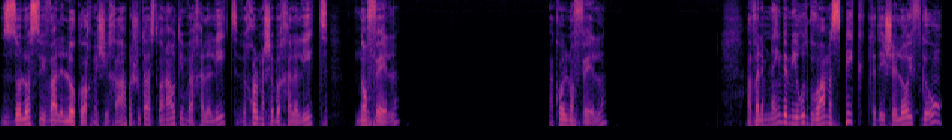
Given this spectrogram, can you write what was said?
זו לא סביבה ללא כוח משיכה, פשוט האסטרונאוטים והחללית וכל מה שבחללית נופל. הכל נופל. אבל הם נעים במהירות גבוהה מספיק כדי שלא יפגעו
